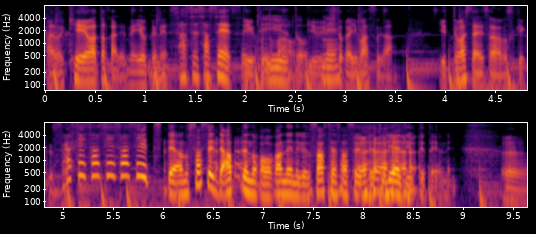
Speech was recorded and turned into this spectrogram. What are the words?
あの競馬とかでねよくね「させさせ」っていう言葉を言う人がいますが、言ってましたねそらのすけくんね。させさせさせっつってあのさせで合ってんのか分かんないんだけどさせさせってとりあえず言ってたよね。うん。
